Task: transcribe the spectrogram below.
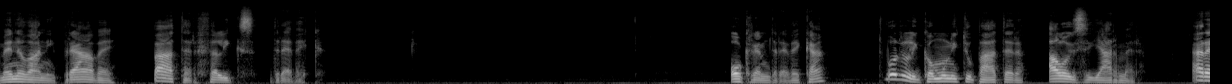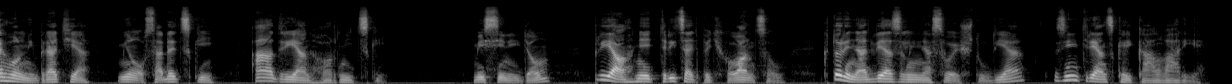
menovaný práve Páter Felix Drevek. Okrem Dreveka tvorili komunitu Páter Alois Jarmer a reholní bratia Milo Sadecký a Adrian Hornický. Misijný dom – prijal hneď 35 chovancov, ktorí nadviazli na svoje štúdia z Nitrianskej kalvárie.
